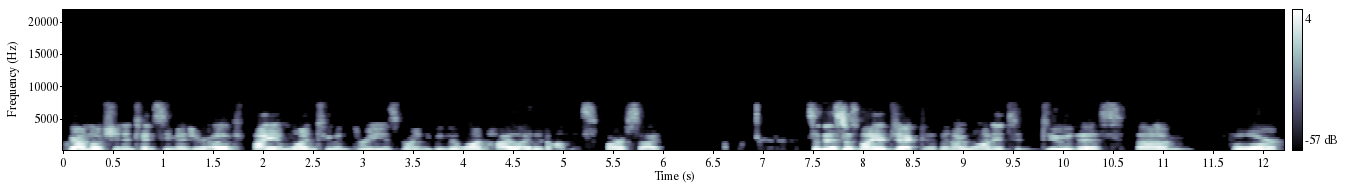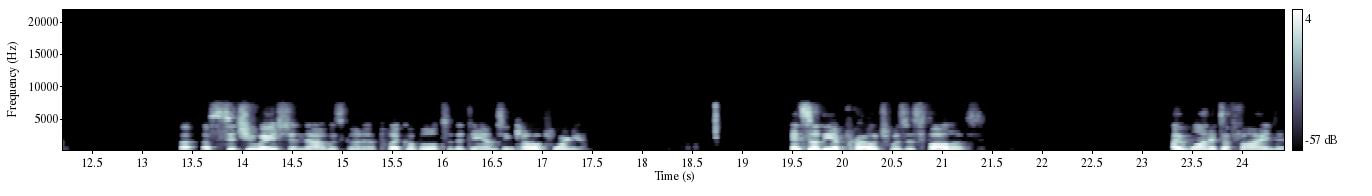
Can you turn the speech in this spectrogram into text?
ground motion intensity measure of IM1, 2, and 3 is going to be the one highlighted on this far side. So this was my objective, and I wanted to do this um, for a, a situation that was going to applicable to the dams in California. And so the approach was as follows. I wanted to find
